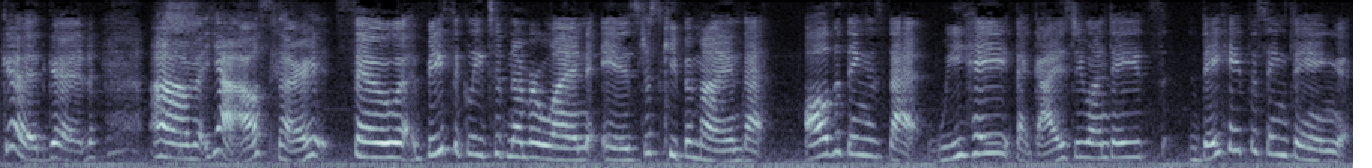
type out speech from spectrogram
good, good. Um, yeah, I'll start. So basically, tip number one is just keep in mind that all the things that we hate, that guys do on dates, they hate the same thing,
